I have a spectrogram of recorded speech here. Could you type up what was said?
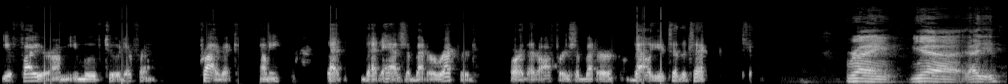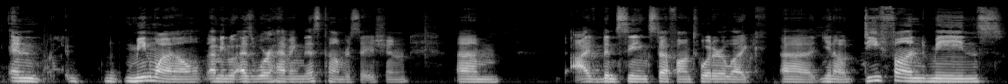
You fire them, you move to a different private company that, that has a better record or that offers a better value to the tech. Right. Yeah. And meanwhile, I mean, as we're having this conversation, um, I've been seeing stuff on Twitter like, uh, you know, defund means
